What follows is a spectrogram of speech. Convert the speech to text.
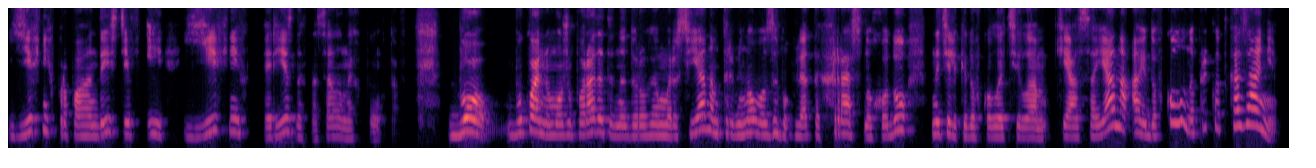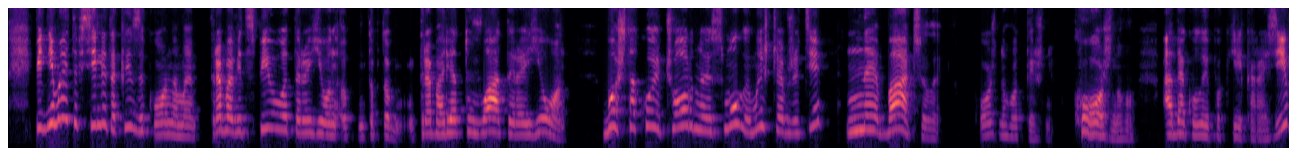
їхніх пропагандистів і їхніх різних населених пунктів. Бо буквально можу порадити недорогим росіянам терміново замовляти хресну ходу не тільки довкола тіла Кіасаяна, а й довкола, наприклад, Казані. Піднімайте всі літаки з іконами. Треба відспівувати регіон, тобто треба рятувати регіон. Бо ж такої чорної смуги ми ще в житті не бачили кожного тижня. Кожного. А деколи по кілька разів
